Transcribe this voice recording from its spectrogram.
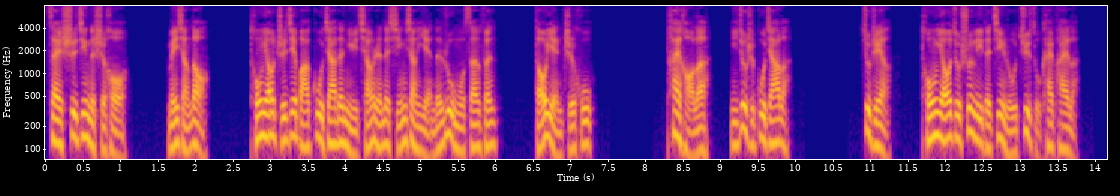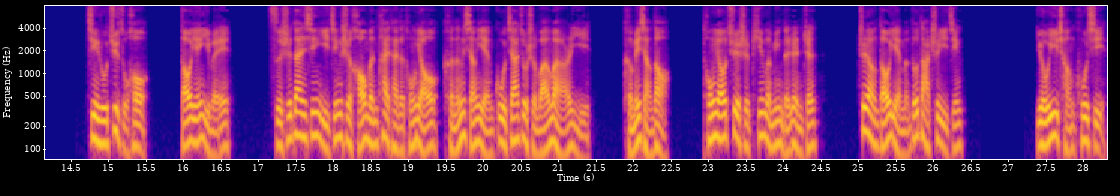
在试镜的时候，没想到童瑶直接把顾家的女强人的形象演得入木三分，导演直呼。太好了，你就是顾家了。就这样，童瑶就顺利的进入剧组开拍了。进入剧组后，导演以为此时担心已经是豪门太太的童瑶可能想演顾家就是玩玩而已，可没想到童瑶却是拼了命的认真，这让导演们都大吃一惊。有一场哭戏，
